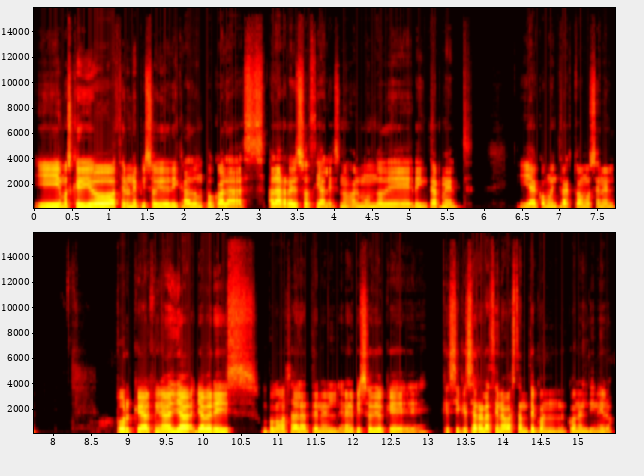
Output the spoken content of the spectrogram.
y hemos querido hacer un episodio dedicado un poco a las, a las redes sociales, ¿no? Al mundo de, Internet y a cómo interactuamos en él. Porque al final ya, veréis un poco más adelante en el, episodio que, sí que se relaciona bastante con, el dinero.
